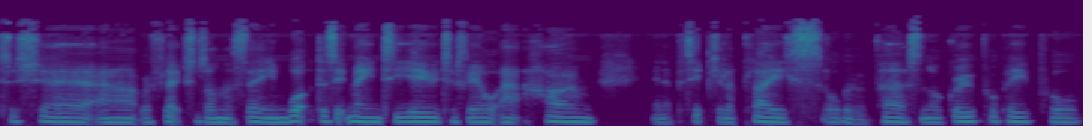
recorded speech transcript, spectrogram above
to share our reflections on the theme. What does it mean to you to feel at home in a particular place or with a person or group of people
